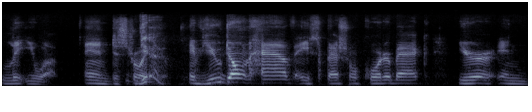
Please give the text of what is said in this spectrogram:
lit you up and destroyed yeah. you. If you don't have a special quarterback, you're in.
